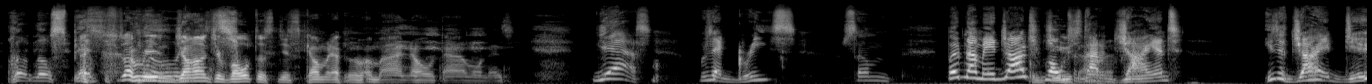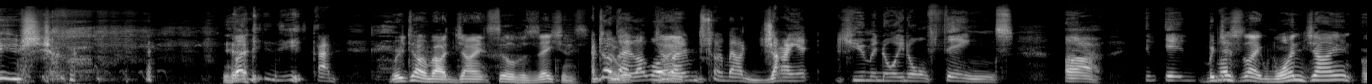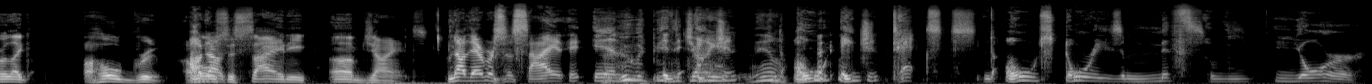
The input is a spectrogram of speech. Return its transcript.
A little, spit. For some reason, John Travolta's just coming up in my mind the whole time on this. Yes. Was that Grease? Some. But no, man, John Travolta's not a giant. He's a giant douche. But he's not. We're talking about giant civilizations. I'm talking about, like, well, giant- I'm talking about like giant humanoidal things. Uh, it, it, but well, just like one giant, or like a whole group, a Oh, whole no. society of giants. No, there was society in Who would be in the giant? ancient, Them. the old ancient texts, the old stories and myths of yore.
